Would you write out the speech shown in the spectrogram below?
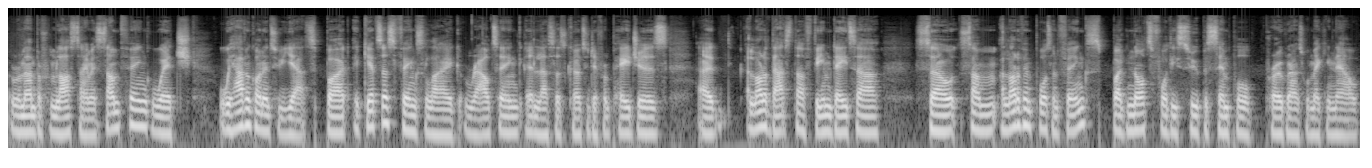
remember from last time, is something which we haven't gone into yet, but it gives us things like routing, it lets us go to different pages, uh, a lot of that stuff, theme data, so some a lot of important things, but not for these super simple programs we're making now.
